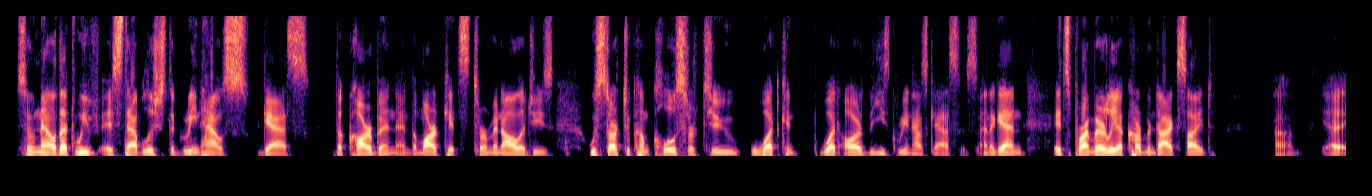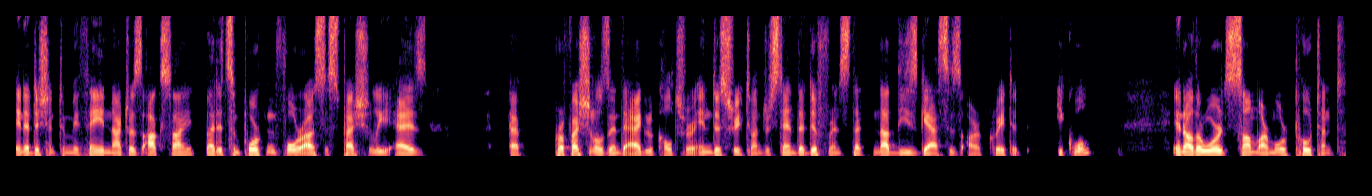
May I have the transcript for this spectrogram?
So now that we've established the greenhouse gas the carbon and the markets terminologies, we start to come closer to what can what are these greenhouse gases? And again, it's primarily a carbon dioxide, uh, in addition to methane, nitrous oxide, but it's important for us, especially as uh, professionals in the agriculture industry to understand the difference that not these gases are created equal. In other words, some are more potent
